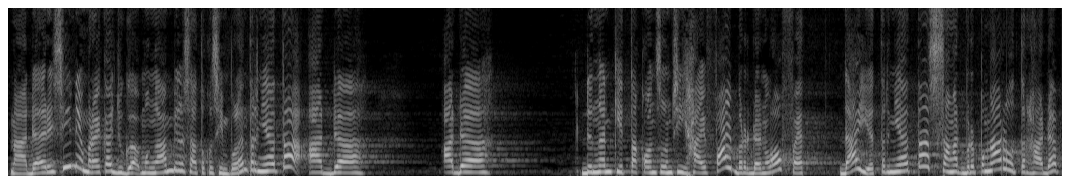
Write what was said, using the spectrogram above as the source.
Nah, dari sini mereka juga mengambil satu kesimpulan ternyata ada ada dengan kita konsumsi high fiber dan low fat diet ternyata sangat berpengaruh terhadap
